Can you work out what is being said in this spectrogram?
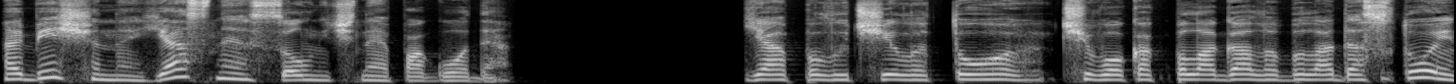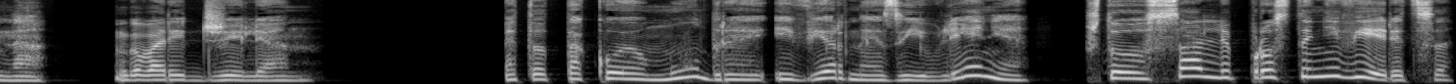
обещана ясная солнечная погода. «Я получила то, чего, как полагала, была достойна», — говорит Джиллиан. Это такое мудрое и верное заявление, что Салли просто не верится,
